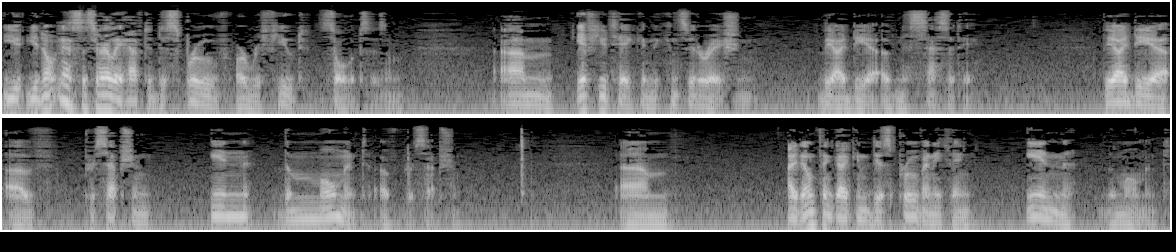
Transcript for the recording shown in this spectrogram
you, you don't necessarily have to disprove or refute solipsism. um, if you take into consideration the idea of necessity, the idea of perception in the moment of perception. Um, I don't think I can disprove anything in the moment.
